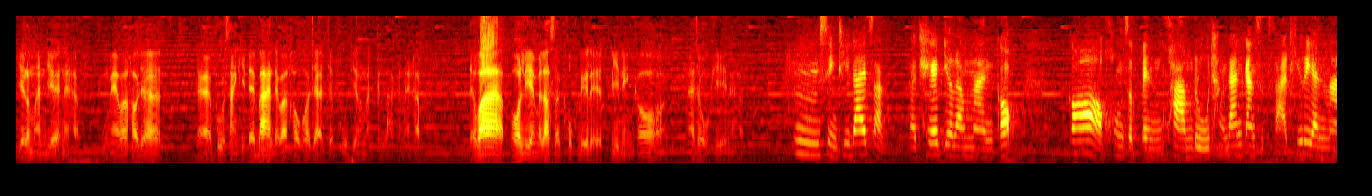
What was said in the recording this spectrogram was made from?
เยอรมันเยอะนะครับ ถึงแม้ว่าเขาจะพูดภาษาอังกฤษได้บ้างแต่ว่าเขาก็จะจะพูดเยอรมันเป็นหลักนะครับ แต่ว่าพอเรียนไปแล้วสักหกเดือนเลยปีหนึ่งก็น่าจะโอเคนะครับอืมสิ่งที่ได้จากประเทศเยอรมันก็ก็คงจะเป็นความรู้ทางด้านการศึกษาที่เรียนมา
